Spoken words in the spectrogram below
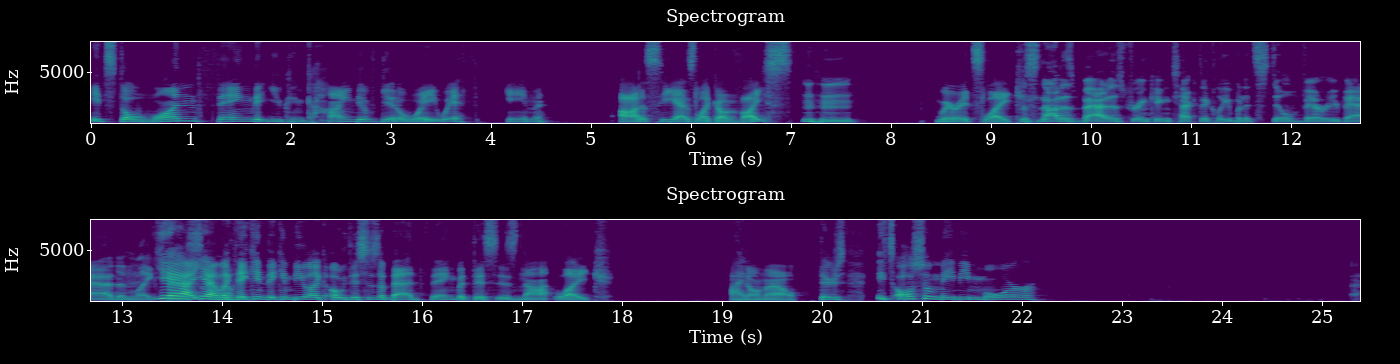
it's the one thing that you can kind of get away with in odyssey as like a vice Mm-hmm. Where it's like It's not as bad as drinking technically, but it's still very bad and like. yeah yeah like they can they can be like oh this is a bad thing but this is not like i don't know there's it's also maybe more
